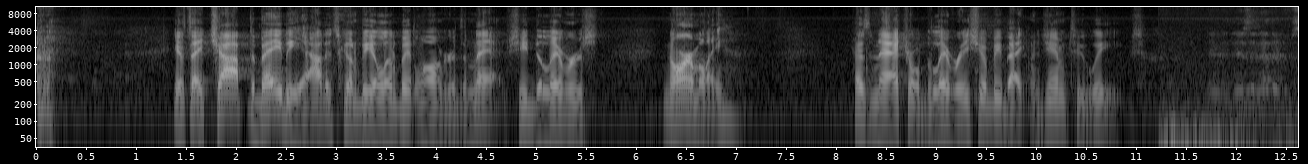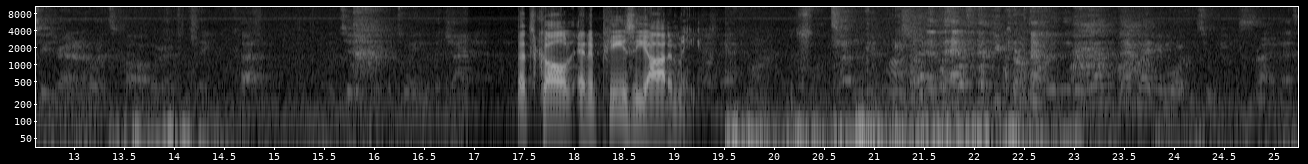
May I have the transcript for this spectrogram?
her. if they chop the baby out, it's going to be a little bit longer than that. She delivers normally, has natural delivery, she'll be back in the gym two weeks. There, there's another procedure, I don't know what it's called, where they cut the tissue between the vagina. That's called an episiotomy. And that, you can, that, that might be more than two weeks. Right. That's,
